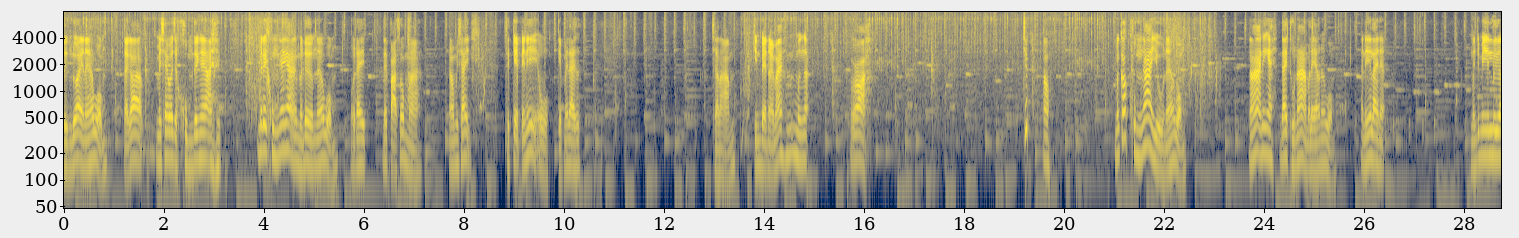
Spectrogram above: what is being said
ดึงด้วยนะครับผม แต่ก็ไม่ใช่ว่าจะคุมได้ง่าย ไม่ได้คุมง่ายๆเหมือนเดิมนะครับผมโอ้ได้ได้ปลาส้มมา เอาไม่ใช่ จะเก็บไอ้นี่โอ้เก็บไม่ได้ฉลามกินเบ็ดหน่อยไหมมึงอะว้าจิ๊บเอามันก็คุมง่ายอยู่นะครับผมนะนี่ไงได้ทูน่ามาแล้วนะครับผม อันนี้อะไรเนี่ย เหมือนจะมีเรือ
